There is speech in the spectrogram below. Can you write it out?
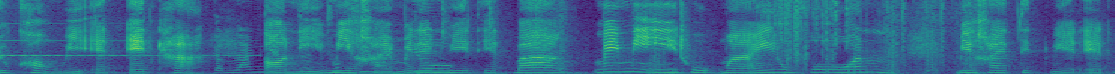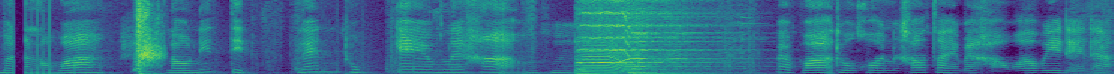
ยุคของ VSS ค่ะ ตอนนี้มีใครไม่เล่น VSS บ้าง ไม่มีถูกไหมทุกคน มีใครติด VSS เหมือนเราบ้างเรานี่ติดเล่นทุกเกมเลยค่ะอื้อหือแบบว่าทุกคนเข้าใจไหมคะว่า VSS อะ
